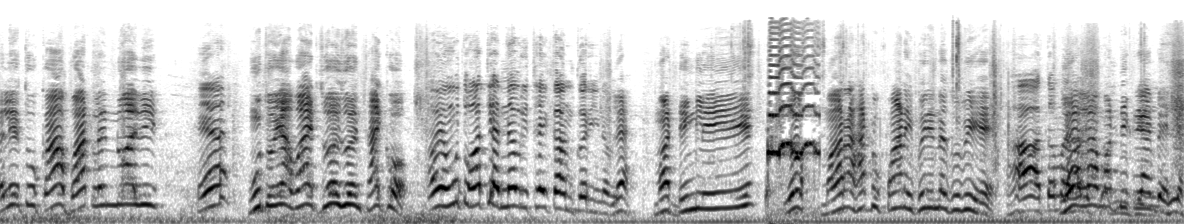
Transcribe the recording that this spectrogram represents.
અલી તું કા ભાટ લઈને ન આવી? હે? હું તો યા વાટ જોઈ જોઈને થાક્યો. હવે હું તો અત્યારે નવરી થઈ કામ કરીને. લે માં ઢીંગલી જો મારા હાટું પાણી ભરીને જ ઊભી હે. હા લે લે માર દીકરી આમ બે લે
